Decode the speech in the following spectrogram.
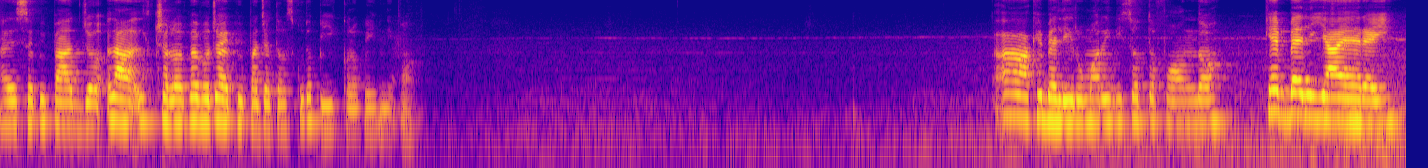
Adesso equipaggio. Là, ce l'avevo già equipaggiato lo scudo piccolo, quindi boh. Ah, che belli i rumori di sottofondo. Che belli gli aerei.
